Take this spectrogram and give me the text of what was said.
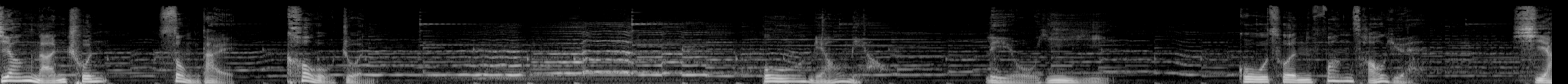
江南春》，宋代，寇准。波渺渺，柳依依。孤村芳草远，斜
